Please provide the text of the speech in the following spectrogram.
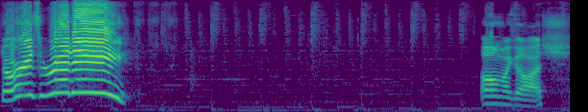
Dory's ready! Oh my gosh.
